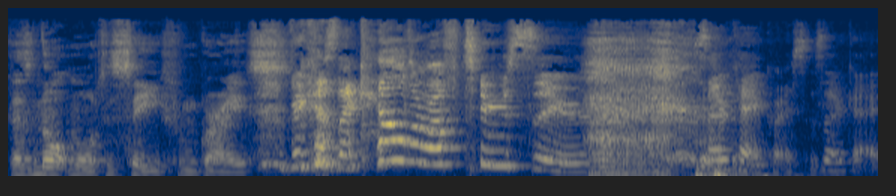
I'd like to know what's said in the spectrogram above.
there's not more to see from Grace. Because they killed her off too soon. It's okay, Chris. It's okay.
